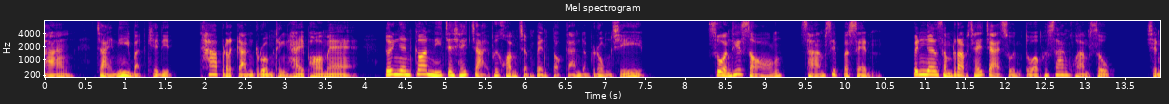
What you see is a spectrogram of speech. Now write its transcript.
ทาง จ่ายหนี้บัตรเครดิต ค่าประกันรวมถึงให้พ่อแม่ โดยเงินก้อนนี้จะใช้จ่ายเพื่อความจำเป็นต่อการดำรงชีพ ส่วนที่ 2 30%เป็นเงินสำหรับใช้จ่ายส่วนตัวเพื่อสร้างความสุข เช่น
